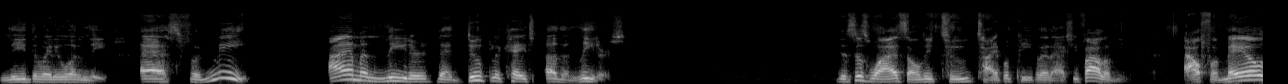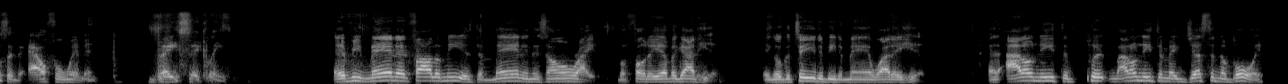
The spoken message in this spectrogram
lead the way they want to lead. As for me, I am a leader that duplicates other leaders this is why it's only two type of people that actually follow me. Alpha males and alpha women basically. Every man that follow me is the man in his own right before they ever got here and gonna continue to be the man while they here. And i don't need to put i don't need to make justin a boy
